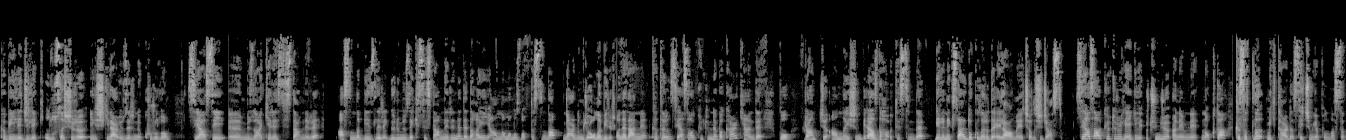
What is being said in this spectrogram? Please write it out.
kabilecilik, ulus aşırı ilişkiler üzerine kurulu siyasi e, müzakere sistemleri aslında bizleri günümüzdeki sistemlerini de daha iyi anlamamız noktasında yardımcı olabilir. O nedenle Katar'ın siyasal kültürüne bakarken de bu rantçı anlayışın biraz daha ötesinde geleneksel dokuları da ele almaya çalışacağız. Siyasal kültürüyle ilgili üçüncü önemli nokta kısıtlı miktarda seçim yapılması.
